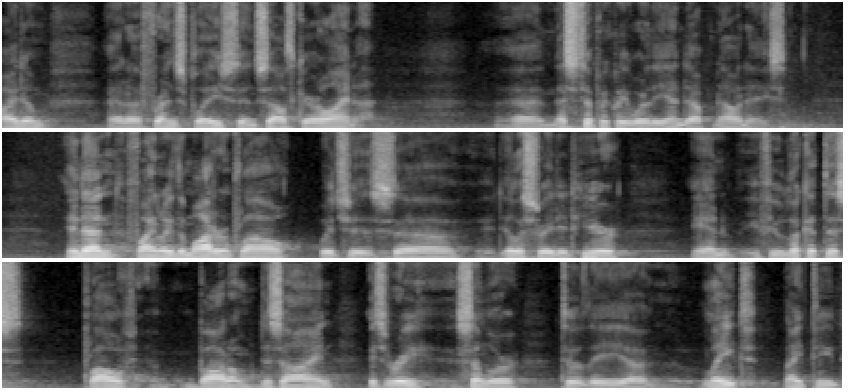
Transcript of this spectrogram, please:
item at a friend's place in South Carolina. And that's typically where they end up nowadays. And then finally, the modern plow, which is uh, illustrated here. And if you look at this plow bottom design, it's very similar to the uh, late 19,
